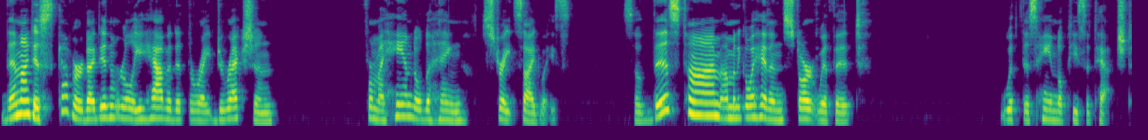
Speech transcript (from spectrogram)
Then I discovered I didn't really have it at the right direction, for my handle to hang straight sideways. So this time I'm going to go ahead and start with it with this handle piece attached.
